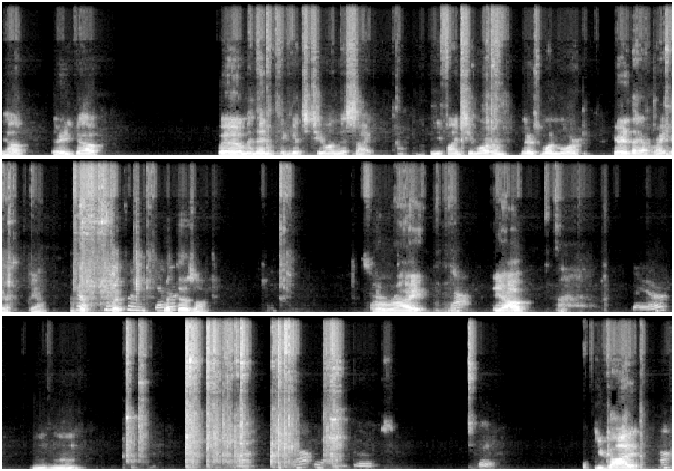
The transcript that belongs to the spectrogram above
Yep. There you go. Boom, and then it gets two on this side. Can you find two more of them? There's one more. Here they are, right here. Bam. Put- put- put? Those on. So, All right. That Yep. there. Mm-hmm. that one goes there. You got it. Huh?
